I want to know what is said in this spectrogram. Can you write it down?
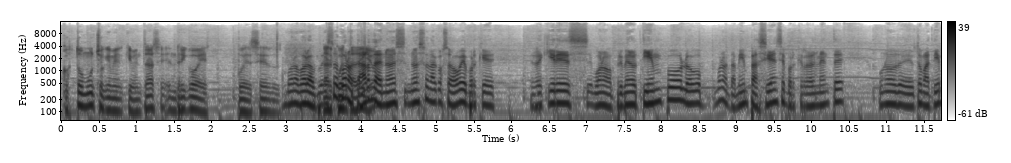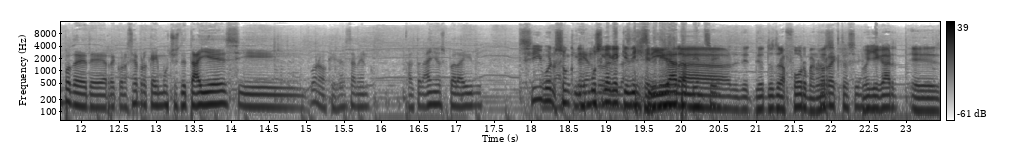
costó mucho que me, que me entrase. Enrico es, puede ser... Bueno, bueno, eso bueno, de tarda, no es, no es una cosa obvia porque requieres, bueno, primero tiempo, luego, bueno, también paciencia porque realmente uno eh, toma tiempo de, de reconocer porque hay muchos detalles y, bueno, quizás también faltan años para ir Sí, bueno, son, es música que hay que digerirla también, de, de- de otra forma, ¿no? Es- correcto, sí. No llegar, eh,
